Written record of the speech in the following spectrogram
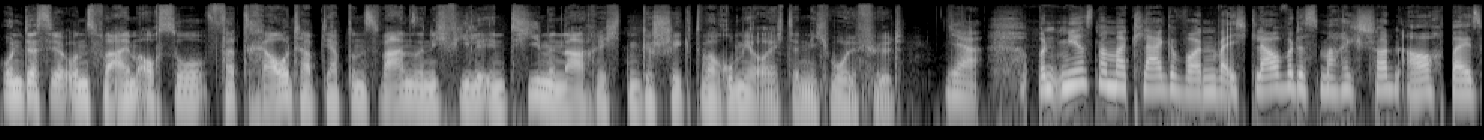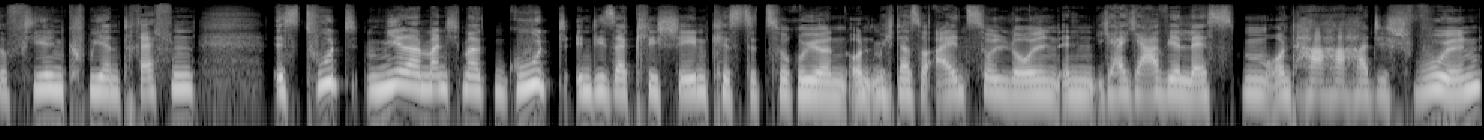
und dass ihr uns vor allem auch so vertraut habt. Ihr habt uns wahnsinnig viele intime Nachrichten geschickt, warum ihr euch denn nicht wohlfühlt. Ja, und mir ist nochmal klar geworden, weil ich glaube, das mache ich schon auch bei so vielen queeren Treffen. Es tut mir dann manchmal gut, in dieser Klischeenkiste zu rühren und mich da so einzulullen in, ja, ja, wir Lesben und hahaha, die Schwulen.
